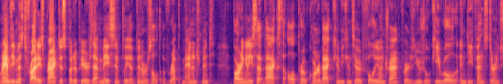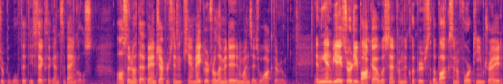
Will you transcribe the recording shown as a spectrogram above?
Ramsey missed Friday's practice, but it appears that may simply have been a result of rep management. Barring any setbacks, the All Pro cornerback can be considered fully on track for his usual key role in defense during Super Bowl 56 against the Bengals. Also note that Van Jefferson and Cam Akers were limited in Wednesday's walkthrough. In the NBA, Serge Ibaka was sent from the Clippers to the Bucks in a four-team trade.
